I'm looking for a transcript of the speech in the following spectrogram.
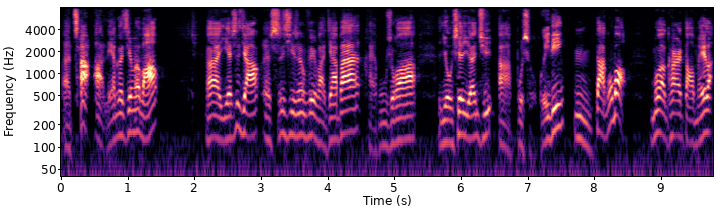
啊叉啊。联合新闻网。啊，也是讲呃实习生非法加班。海虹说有些园区啊不守规定。嗯，大公报，默克尔倒霉了，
